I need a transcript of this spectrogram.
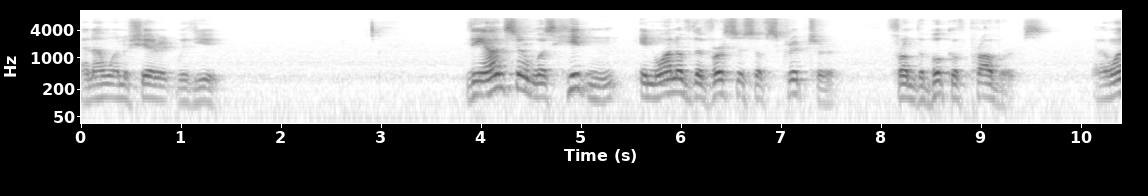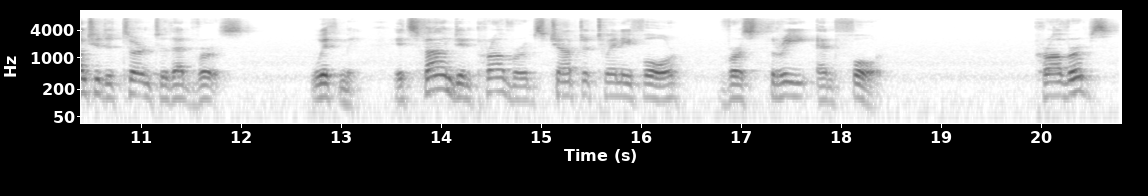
and I want to share it with you. The answer was hidden in one of the verses of Scripture from the book of Proverbs. And I want you to turn to that verse with me. It's found in Proverbs chapter 24, verse 3 and 4. Proverbs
